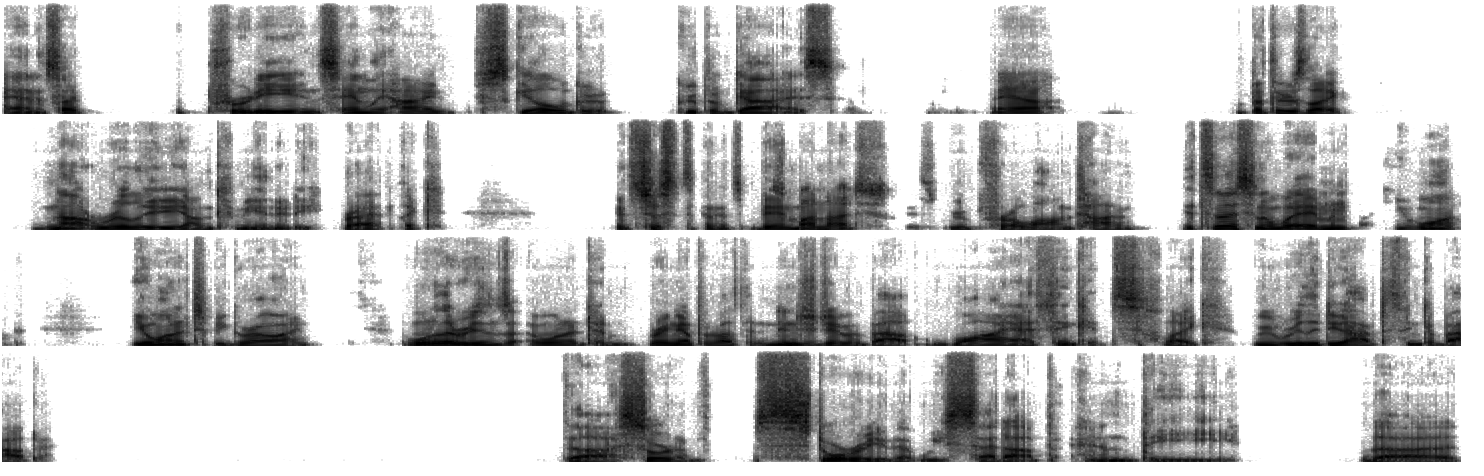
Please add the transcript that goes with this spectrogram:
and it's like pretty insanely high skill group group of guys. Yeah. But there's like not really a young community, right? Like it's just and it's It's been quite nice. this group for a long time. It's nice in a way. I mean, you want you want it to be growing. One of the reasons I wanted to bring up about the Ninja Gym about why I think it's like we really do have to think about the sort of story that we set up and the the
